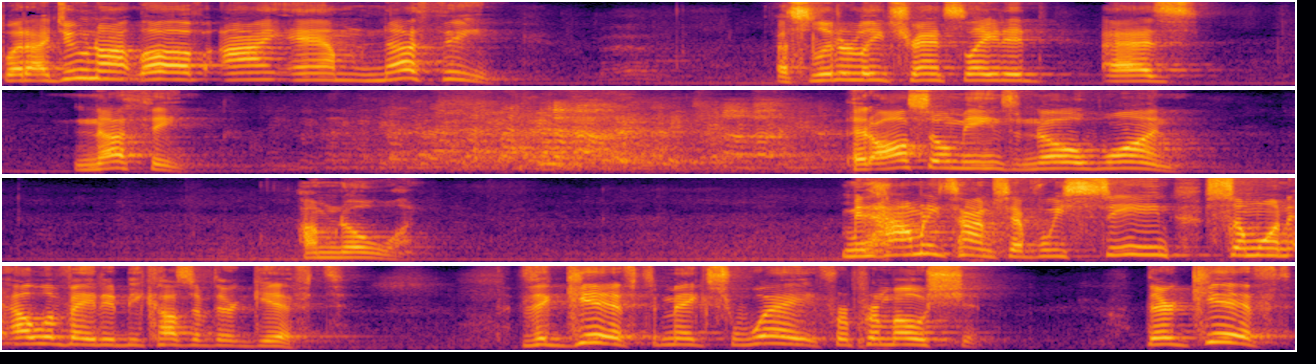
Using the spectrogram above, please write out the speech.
but I do not love, I am nothing. That's literally translated as nothing. It also means no one. I'm no one. I mean, how many times have we seen someone elevated because of their gift? The gift makes way for promotion. Their gift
